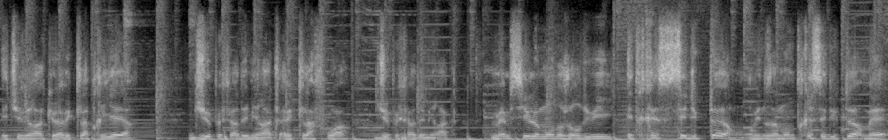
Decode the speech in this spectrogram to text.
et tu verras qu'avec la prière, Dieu peut faire des miracles. Avec la foi, Dieu peut faire des miracles. Même si le monde aujourd'hui est très séducteur, on vit dans un monde très séducteur, mais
